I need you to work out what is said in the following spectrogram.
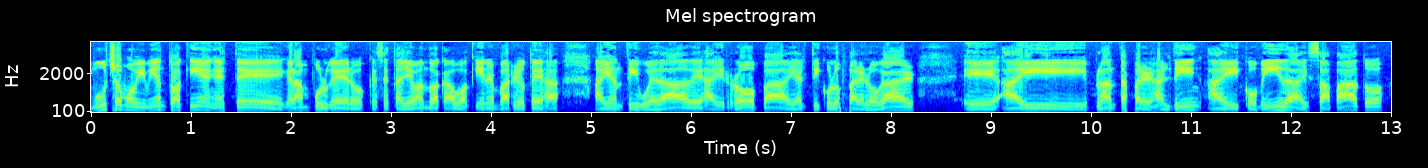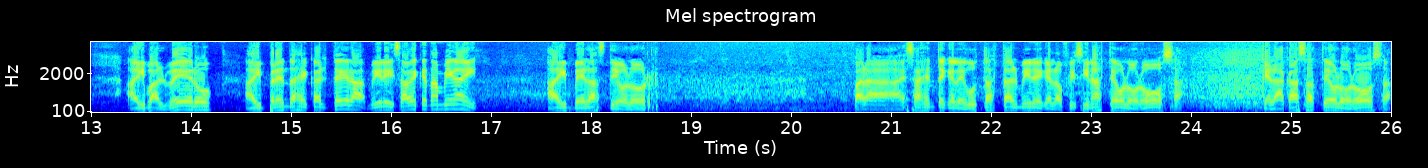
mucho movimiento aquí en este gran pulguero que se está llevando a cabo aquí en el barrio Texas. Hay antigüedades, hay ropa, hay artículos para el hogar, eh, hay plantas para el jardín, hay comida, hay zapatos, hay barberos, hay prendas de cartera. Mire, ¿y sabe qué también hay? hay velas de olor. Para esa gente que le gusta estar, mire, que la oficina esté olorosa, que la casa esté olorosa.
